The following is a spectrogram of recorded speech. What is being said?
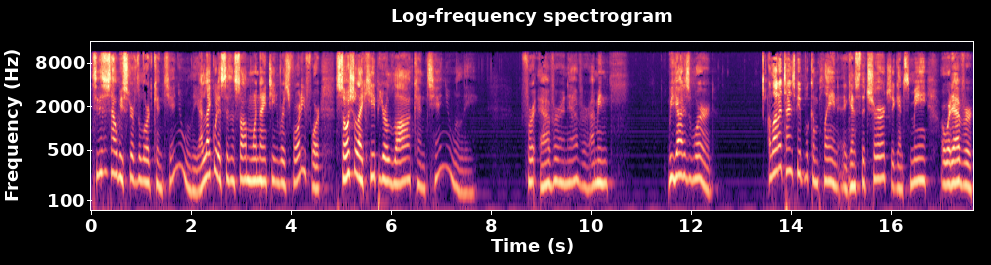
See, this is how we serve the Lord continually. I like what it says in Psalm 119, verse 44 So shall I keep your law continually, forever and ever. I mean, we got His word. A lot of times people complain against the church, against me, or whatever,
